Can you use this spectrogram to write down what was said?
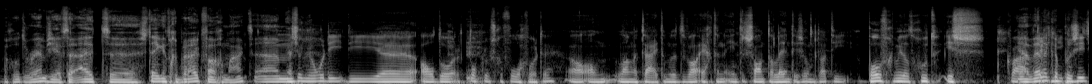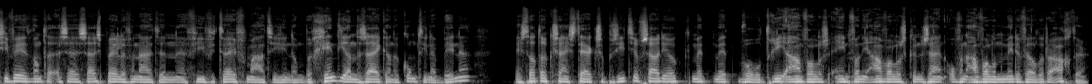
Maar goed, Ramsey heeft er uitstekend gebruik van gemaakt. Ehm, Dat is een jongen die, die eh, al door topclubs gevolgd wordt. Hè? Al, al een lange tijd. Omdat het wel echt een interessant talent is. Omdat hij bovengemiddeld goed is qua ja, welke techniek. positie vind je het? Want eh, zij, zij spelen vanuit een eh, 4-4-2-formatie. En dan begint hij aan de zijkant en dan komt hij naar binnen. Is dat ook zijn sterkste positie? Of zou hij ook met, met bijvoorbeeld drie aanvallers, één van die aanvallers kunnen zijn? Of een aanvallende middenvelder erachter?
